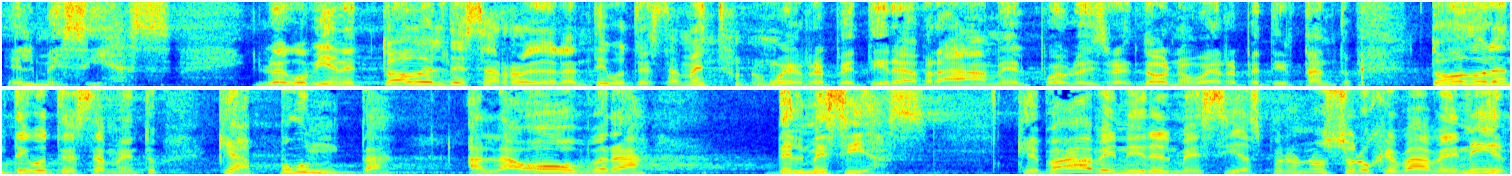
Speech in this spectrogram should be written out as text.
el Mesías. Luego viene todo el desarrollo del Antiguo Testamento, no voy a repetir a Abraham, el pueblo de Israel, no, no voy a repetir tanto, todo el Antiguo Testamento que apunta a la obra del Mesías que va a venir el Mesías, pero no solo que va a venir,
